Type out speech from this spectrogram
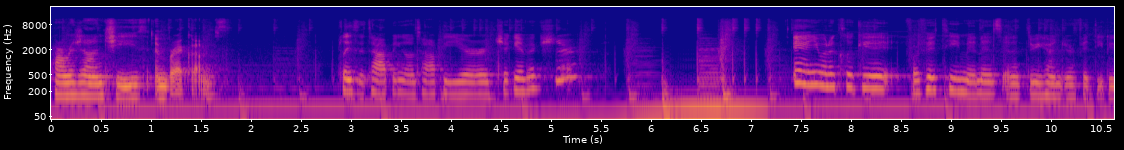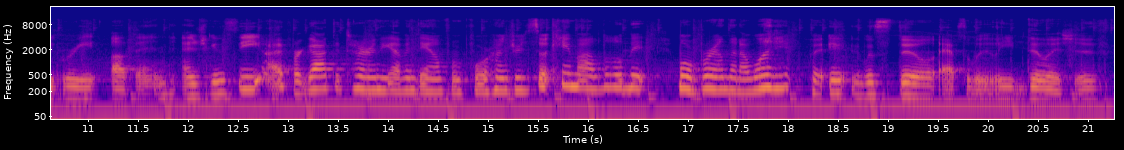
Parmesan cheese, and breadcrumbs. Place the topping on top of your chicken mixture. And you want to cook it for 15 minutes in a 350 degree oven. As you can see, I forgot to turn the oven down from 400, so it came out a little bit more brown than I wanted, but it was still absolutely delicious.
